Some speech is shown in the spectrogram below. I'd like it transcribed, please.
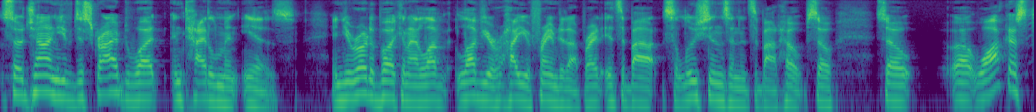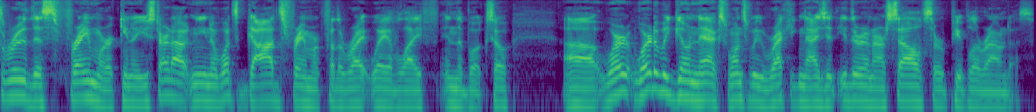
So, John, you've described what entitlement is, and you wrote a book, and I love love your how you framed it up. Right, it's about solutions and it's about hope. So, so uh, walk us through this framework. You know, you start out, and you know, what's God's framework for the right way of life in the book. So, uh, where where do we go next once we recognize it, either in ourselves or people around us?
